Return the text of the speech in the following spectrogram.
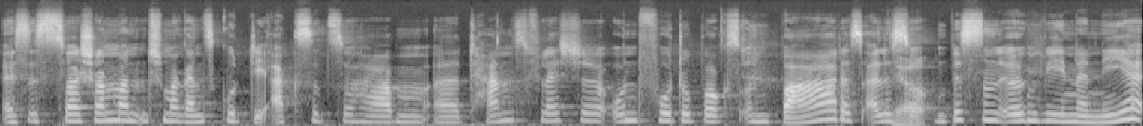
Es ist zwar schon manchmal ganz gut, die Achse zu haben, äh, Tanzfläche und Fotobox und Bar, dass alles Ja. so ein bisschen irgendwie in der Nähe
